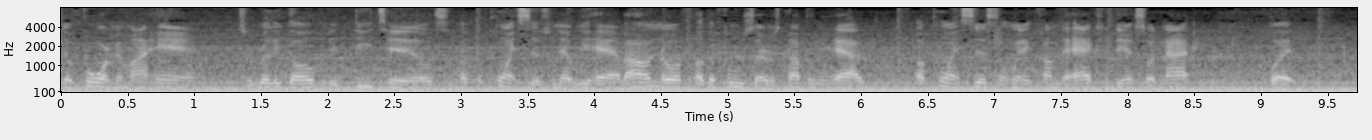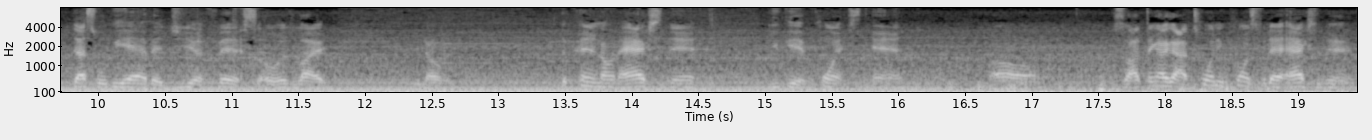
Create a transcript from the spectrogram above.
the form in my hand to really go over the details of the point system that we have. I don't know if other food service companies have a point system when it comes to accidents or not, but that's what we have at GFS. So it's like, you know, depending on the accident, you get points. And um, so I think I got 20 points for that accident,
